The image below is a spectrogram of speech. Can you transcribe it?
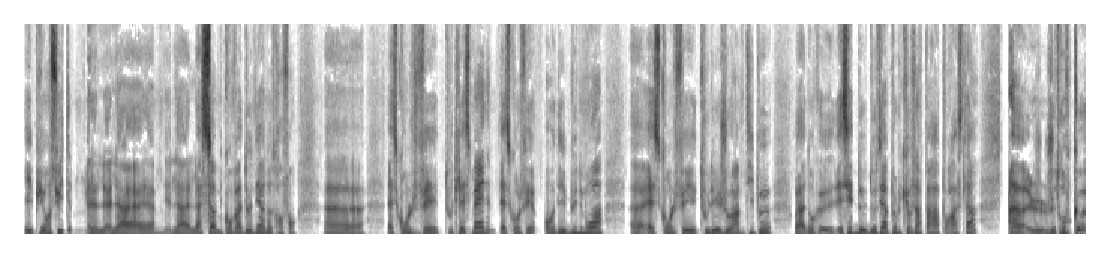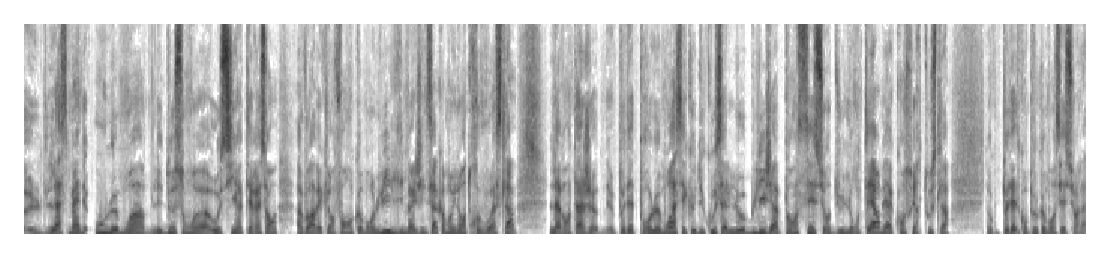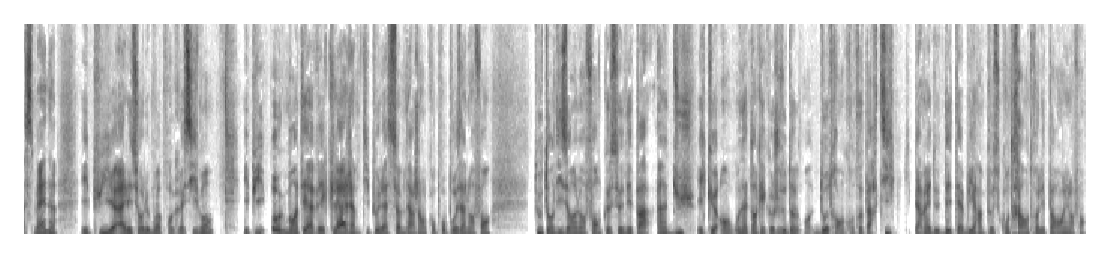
et puis ensuite la, la, somme qu'on va donner à notre enfant. Euh, est-ce qu'on le fait toutes les semaines? Est-ce qu'on le fait en début de mois? Euh, Est-ce qu'on le fait tous les jours un petit peu? Voilà, donc euh, essayer de doser un peu le curseur par rapport à cela. je, trouve que la semaine ou le mois, les deux sont aussi intéressants. À voir avec l'enfant comment lui, il imagine ça, comment il entrevoit cela. L'avantage peut-être pour le mois, c'est que du coup, ça l'oblige à penser sur du long terme et à construire tout donc peut-être qu'on peut commencer sur la semaine et puis aller sur le mois progressivement et puis augmenter avec l'âge un petit peu la somme d'argent qu'on propose à l'enfant tout en disant à l'enfant que ce n'est pas un dû et qu'on attend quelque chose d'autre en contrepartie qui permet de d'établir un peu ce contrat entre les parents et l'enfant.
